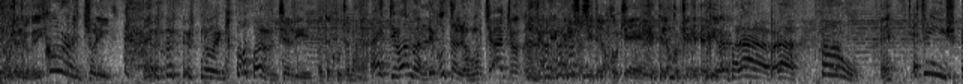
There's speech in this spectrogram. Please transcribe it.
¿Escuchaste lo que dije? ¡Corcholis! ¿Eh? ¡Corcholis! No te escucho nada. A este Batman le gustan los muchachos. Ya, que- que eso sí te lo escuché, que te lo escuché, que te tiro. Pará, pará. ¡Pau! ¿Eh? Strange.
